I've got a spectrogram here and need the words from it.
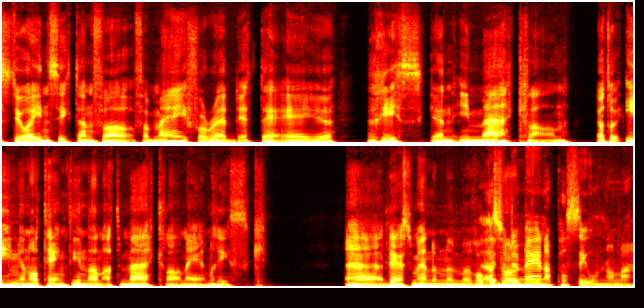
stora insikten för, för mig, för Reddit, det är ju risken i mäklaren. Jag tror ingen har tänkt innan att mäklaren är en risk. Eh, det som händer nu med Robin Alltså Hood. du menar personerna?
